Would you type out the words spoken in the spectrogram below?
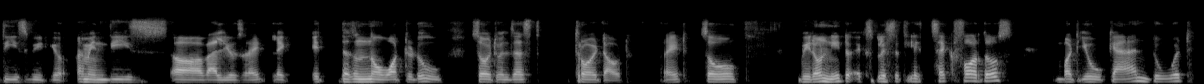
these video, I mean, these uh, values, right? Like it doesn't know what to do. So it will just throw it out, right? So we don't need to explicitly check for those, but you can do it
